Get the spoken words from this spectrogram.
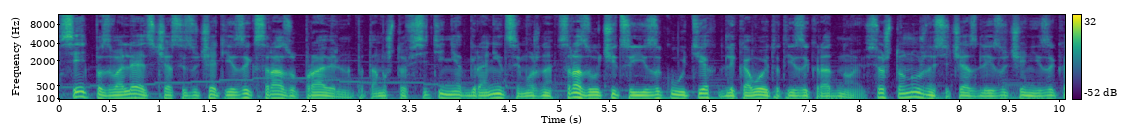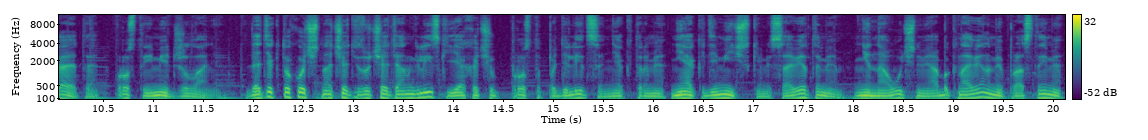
Сеть позволяет сейчас изучать язык сразу правильно, потому что в сети нет границ, и можно сразу учиться языку у тех, для кого этот язык родной. Все, что нужно сейчас для изучения языка, это просто иметь желание. Для тех, кто хочет начать изучать английский, я хочу просто поделиться некоторыми неакадемическими советами, не научными, а обыкновенными, простыми,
